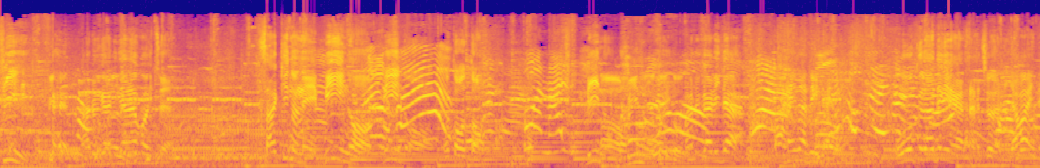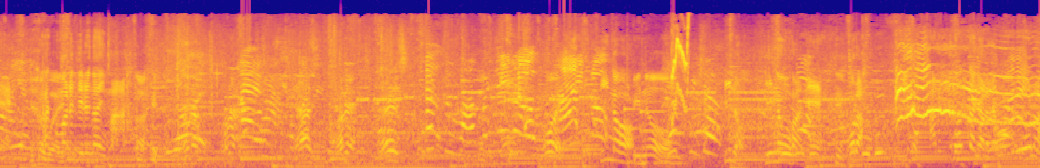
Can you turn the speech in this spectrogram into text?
フィー。丸刈りだなこいつ。さっきのね B の B の弟。B の B の弟。丸刈りだ。大変なできない重くなってきなかったらちょっとやばいね。囲まれてるな今、はい。ピノ。ピノ。ピノ。ピノ。はほピノ。らねほら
